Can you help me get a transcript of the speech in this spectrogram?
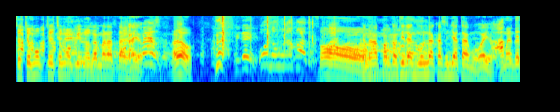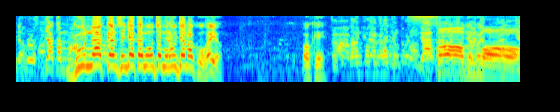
Cecunguk-cecunguk ini kamera tangan. Ayo. Ayo. oh So. Kenapa engkau tidak gunakan senjatamu? Ayo. Gunakan senjatamu untuk menghujam aku. Ayo. Oke. Sombong.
